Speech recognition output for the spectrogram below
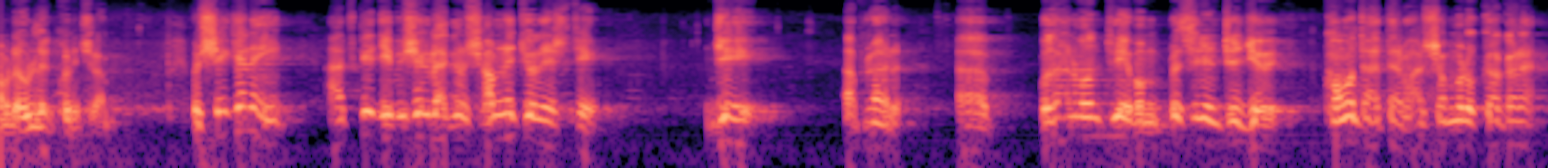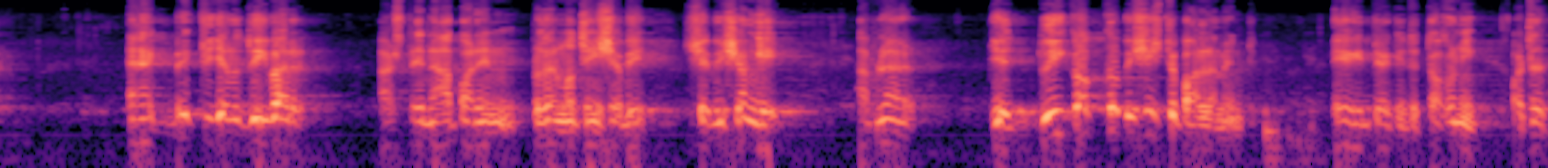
আমরা উল্লেখ করেছিলাম। সেখানেই আজকে যে বিষয়গুলো একদম সামনে চলে এসছে, যে আপনার প্রধানমন্ত্রী এবং প্রেসিডেন্টের যে ক্ষমতা, তার ভারসাম্য রক্ষা করা, এক ব্যক্তি যেন দুইবার আসতে না পারেন প্রধানমন্ত্রী হিসেবে, সে সঙ্গে আপনার যে দুই কক্ষ বিশিষ্ট পার্লামেন্ট, এইটা কিন্তু তখনই, অর্থাৎ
